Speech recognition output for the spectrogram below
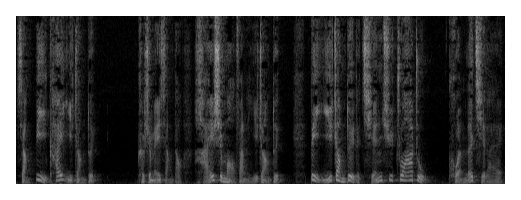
想避开仪仗队，可是没想到还是冒犯了仪仗队，被仪仗队的前驱抓住，捆了起来，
